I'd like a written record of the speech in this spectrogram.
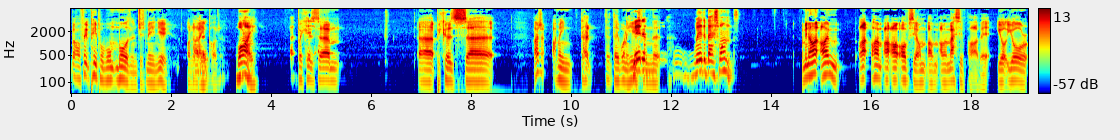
Well, I think people want more than just me and you on a I main don't- pod. Why? because um uh because uh I don't, I mean that, that they want to hear We're from the We're the best ones. I mean I I'm I, I'm I, I- obviously I'm, I'm I'm a massive part of it you're you're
